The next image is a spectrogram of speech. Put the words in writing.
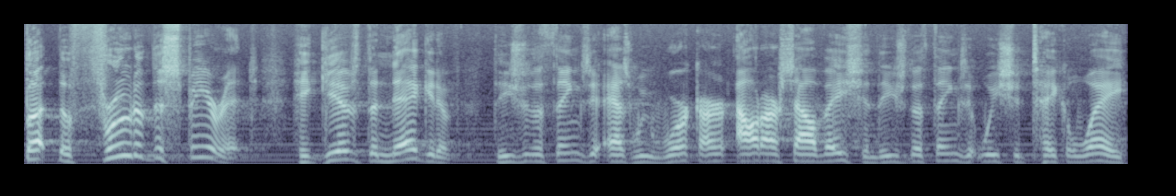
but the fruit of the Spirit, he gives the negative these are the things that, as we work our, out our salvation, these are the things that we should take away.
